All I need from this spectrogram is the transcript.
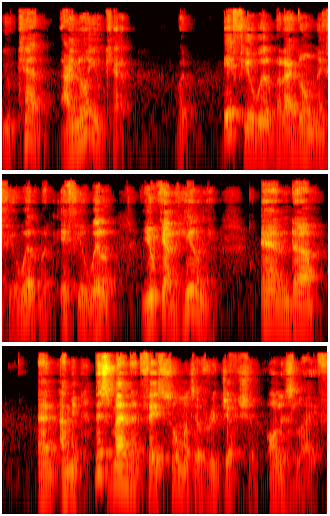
you can. I know you can. But if you will, but I don't know if you will, but if you will, you can heal me. And uh, and I mean, this man had faced so much of rejection all his life.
